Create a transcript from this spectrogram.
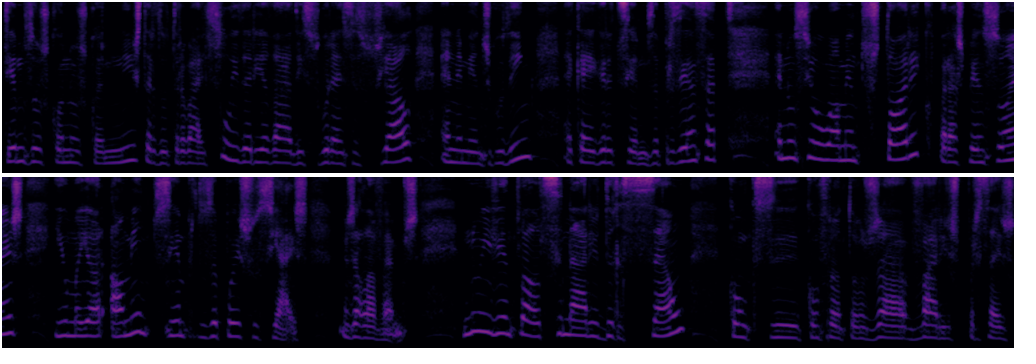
Temos hoje connosco a Ministra do Trabalho, Solidariedade e Segurança Social, Ana Mendes Godinho, a quem agradecemos a presença. Anunciou o aumento histórico para as pensões e o maior aumento sempre dos apoios sociais. Mas já lá vamos. No eventual cenário de recessão, com que se confrontam já vários parceiros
